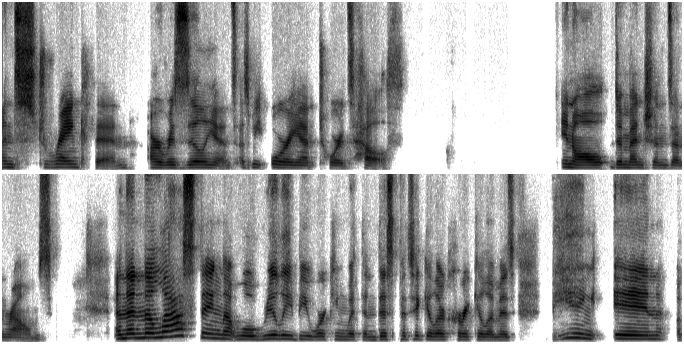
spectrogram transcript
And strengthen our resilience as we orient towards health in all dimensions and realms. And then the last thing that we'll really be working with in this particular curriculum is being in a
